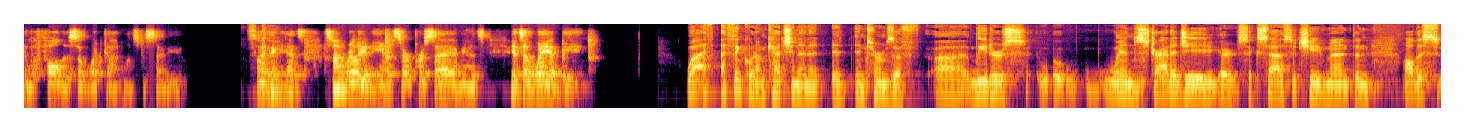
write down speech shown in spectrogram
in the fullness of what God wants to say to you. So I think that's it's not really an answer per se. I mean, it's it's a way of being. Well, I, th- I think what I'm catching in it, it in terms of uh, leaders when strategy or success, achievement, and all this.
